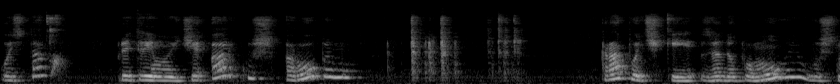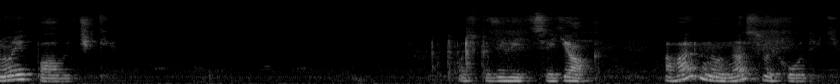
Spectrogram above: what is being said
Ось так, притримуючи аркуш, робимо крапочки за допомогою вушної палички. Ось подивіться, як гарно у нас виходить.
